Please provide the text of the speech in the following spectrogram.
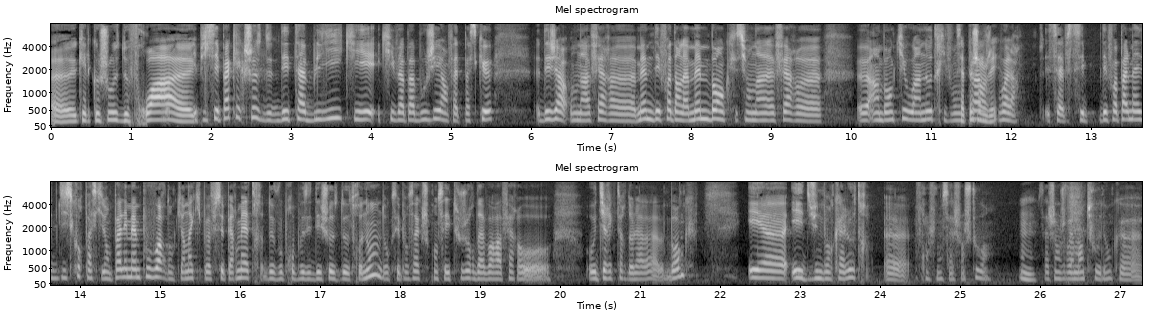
euh, quelque chose de froid. Euh, et puis c'est pas quelque chose d'établi qui est qui va pas bouger en fait parce que déjà on a affaire même des fois dans la même banque si on a affaire un banquier ou un autre ils vont ça peut changer voilà c'est des fois pas le même discours parce qu'ils n'ont pas les mêmes pouvoirs. Donc il y en a qui peuvent se permettre de vous proposer des choses, d'autres non. Donc c'est pour ça que je conseille toujours d'avoir affaire au, directeur de la banque. Et, euh, d'une banque à l'autre, euh, franchement, ça change tout. Hein. Hmm. Ça change vraiment tout. Donc, euh,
